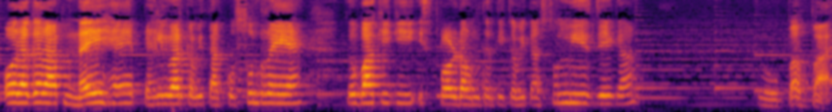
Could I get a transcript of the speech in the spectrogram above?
और अगर आप नए हैं, पहली बार कविता को सुन रहे हैं तो बाकी की स्क्रॉल डाउन करके कविता सुन लीजिएगा। तो बाय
